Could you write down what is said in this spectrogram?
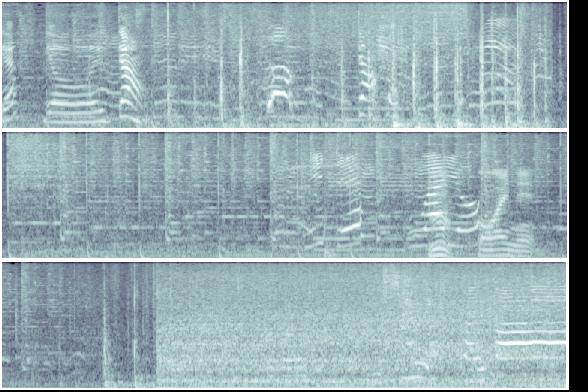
やよーいドン。ドン。見て。怖うんいよ、怖いね。バイバイ。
